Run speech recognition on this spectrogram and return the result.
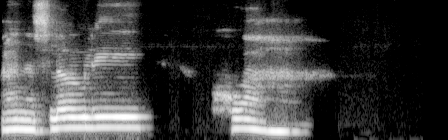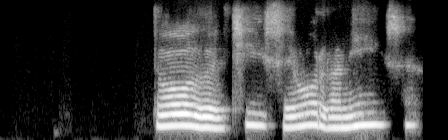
And slowly, todo el chi se organiza,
